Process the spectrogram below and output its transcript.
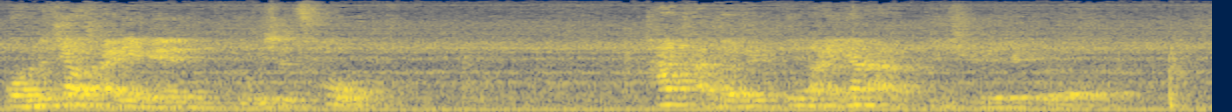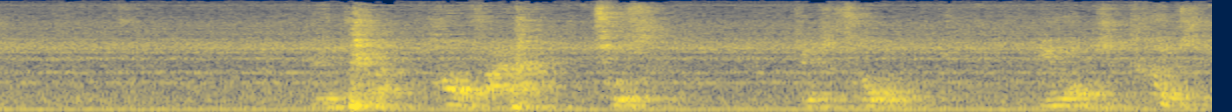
我们的教材里面有一些错误，他谈到这个东南亚地区的这个人，这是错误的，因为我们是特指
